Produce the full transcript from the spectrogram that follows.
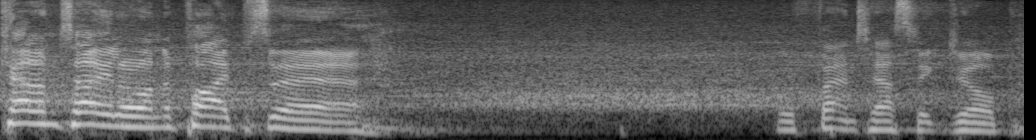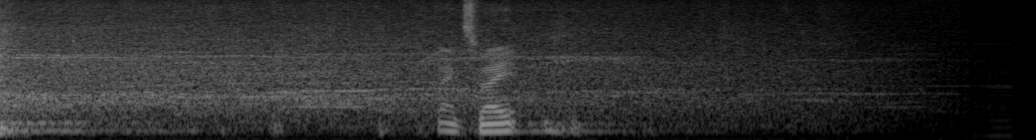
Callum Taylor on the pipes there. What a fantastic job. Thanks, mate.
